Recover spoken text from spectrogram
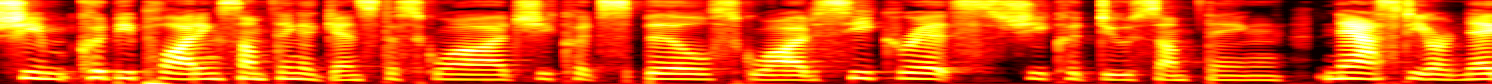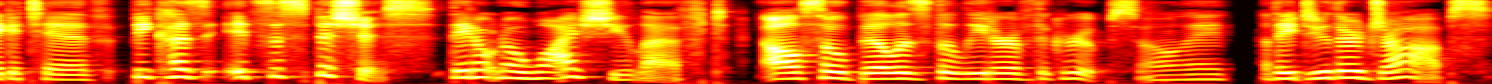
she could be plotting something against the squad. She could spill squad secrets. She could do something nasty or negative because it's suspicious. They don't know why she left. Also, Bill is the leader of the group, so they they do their jobs.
